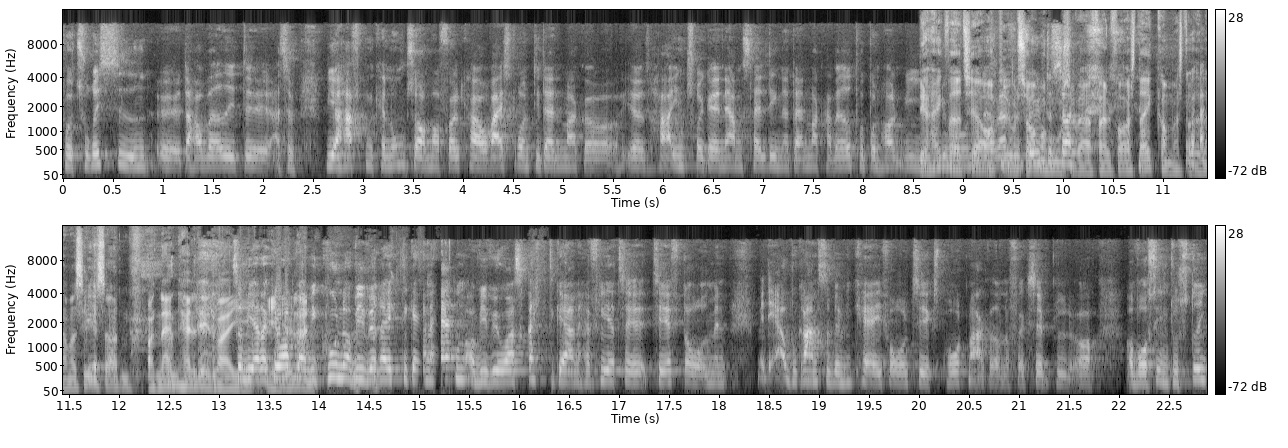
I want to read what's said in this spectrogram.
på turistsiden. Øh, der har jo været et, øh, altså, vi har haft en kanonsommer, folk har jo rejst rundt i Danmark, og jeg har indtryk af, at nærmest halvdelen af Danmark har været på Bornholm i Det har ikke været til at opleve sommerhus i hvert fald, for os, der ikke kommer afsted, lad mig sige sådan. og den anden halvdel var i Så vi har da gjort, hvad vi kunne, og vi vil rigtig gerne have dem, og vi vil jo også rigtig gerne have flere til, til efteråret, men, men det er jo begrænset, hvad vi kan i forhold til eksportmarkederne for eksempel, og, og vores industri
